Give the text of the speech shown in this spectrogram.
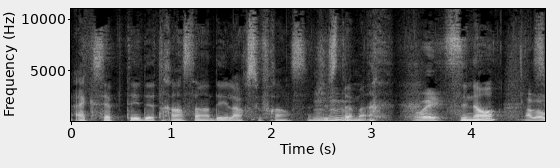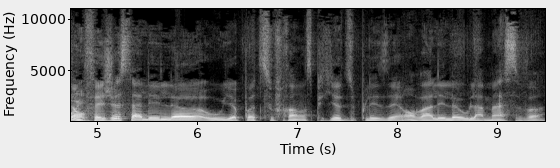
accepté de transcender leur souffrance, Mhm. justement. Oui. Sinon, Ah bah si oui. on fait juste aller là où il n'y a pas de souffrance, puis qu'il y a du plaisir, on va aller là où la masse va.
